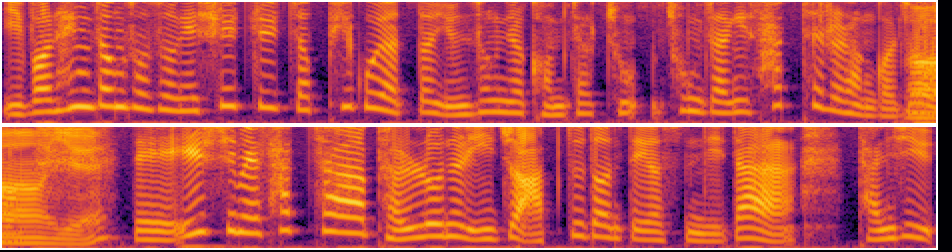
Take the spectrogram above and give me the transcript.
이번 행정소송의 실질적 피고였던 윤석열 검찰총장이 사퇴를 한 거죠. 아, 예. 네, 1심의 4차 변론을 2주 앞두던 때였습니다. 단시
